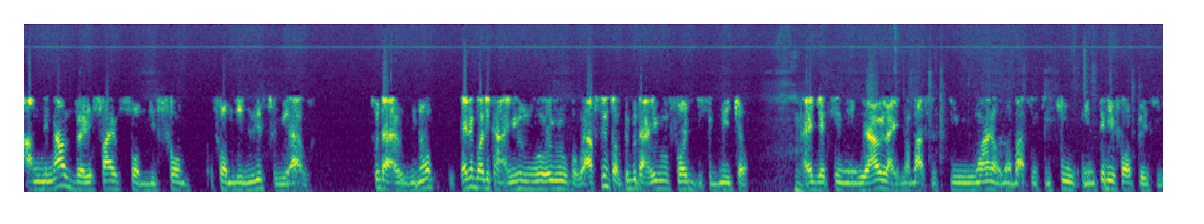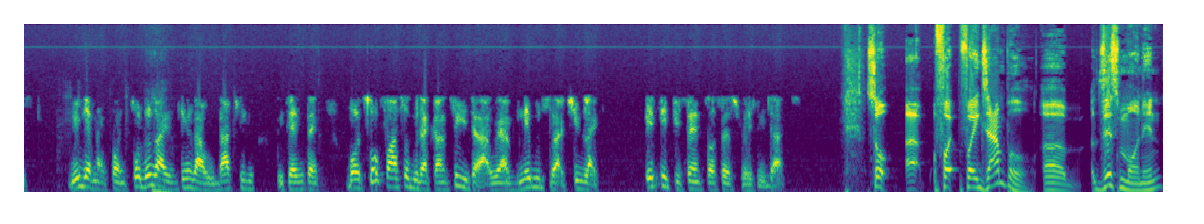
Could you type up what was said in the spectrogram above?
And we now verify from the form, from the list we have so that you know anybody can even we have seen some people that even forge the signature. I get in. We have like number sixty one or number sixty two in three four places. You get my point. So those are the things that we back you with everything. But so far so good, I can see that we have been able to achieve like eighty percent success rate with that. So, uh, for for example, uh, this morning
